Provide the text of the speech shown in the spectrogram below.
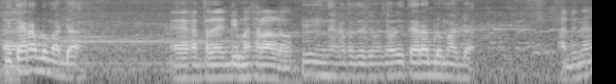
di Tera belum ada. Yang akan terjadi di masa lalu? Hmm, yang kata tadi masalah di Tera belum ada. Adanya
